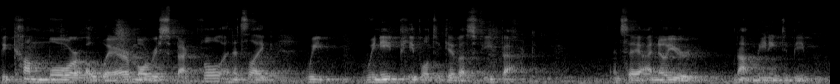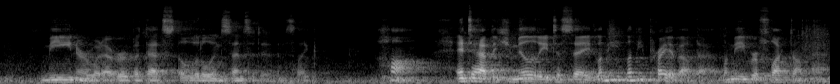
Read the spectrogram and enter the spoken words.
become more aware, more respectful? And it's like we, we need people to give us feedback and say, I know you're not meaning to be mean or whatever, but that's a little insensitive. And it's like, huh. And to have the humility to say, let me, let me pray about that. Let me reflect on that.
